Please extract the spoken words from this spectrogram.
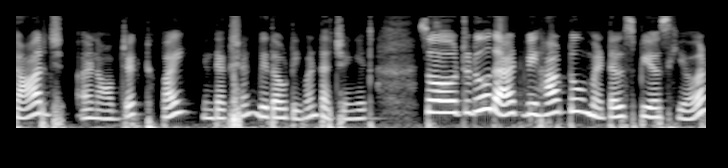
charge an object by induction without even touching it. So to do that we have two metal spheres here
